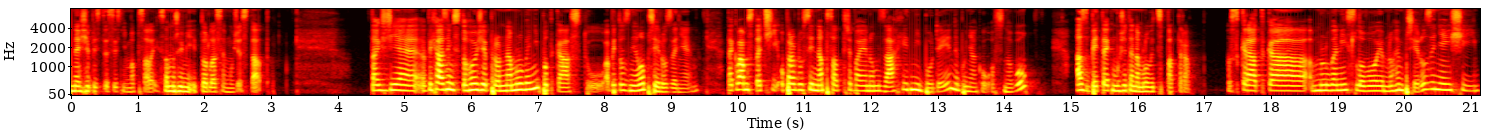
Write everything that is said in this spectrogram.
než byste si s nimi psali. Samozřejmě i tohle se může stát. Takže vycházím z toho, že pro namluvení podcastu, aby to znělo přirozeně, tak vám stačí opravdu si napsat třeba jenom záchytný body nebo nějakou osnovu a zbytek můžete namluvit z patra. Zkrátka, mluvený slovo je mnohem přirozenější,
